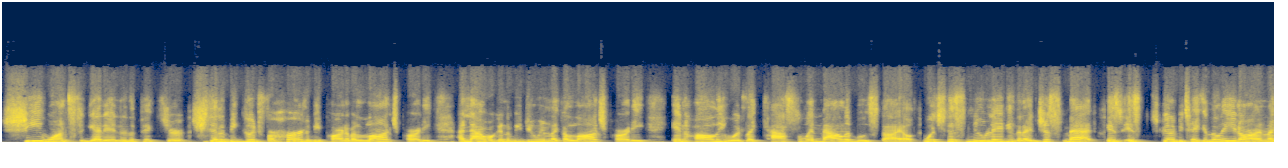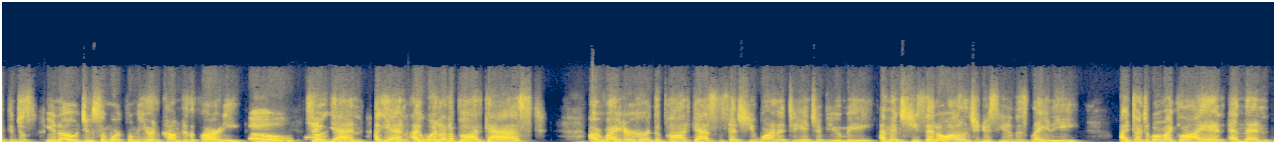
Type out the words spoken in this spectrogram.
She wants to get in in the picture. She said it'd be good for her to be part of a launch party. And now we're going to be doing like a launch party in Hollywood, like Castle in Malibu style, which this new lady that I just met is, is going to be taking the lead on. I can just, you know, do some work from here and come to the party. Oh. So again, again, I went on a podcast a writer heard the podcast and said she wanted to interview me. And then she said, Oh, I'll introduce you to this lady. I talked about my client. And then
